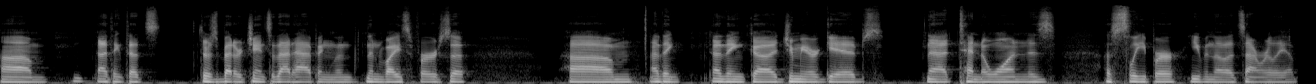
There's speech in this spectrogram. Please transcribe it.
Um, I think that's there's a better chance of that happening than, than vice versa. Um, I think I think uh, Jahmyr Gibbs at ten to one is a sleeper, even though it's not really a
